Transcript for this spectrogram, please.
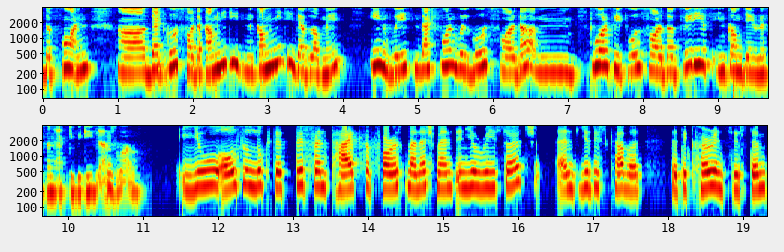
the fund uh, that goes for the community community development in which that fund will goes for the um, poor people for the various income generation activities as well You also looked at different types of forest management in your research, and you discovered that the current system,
